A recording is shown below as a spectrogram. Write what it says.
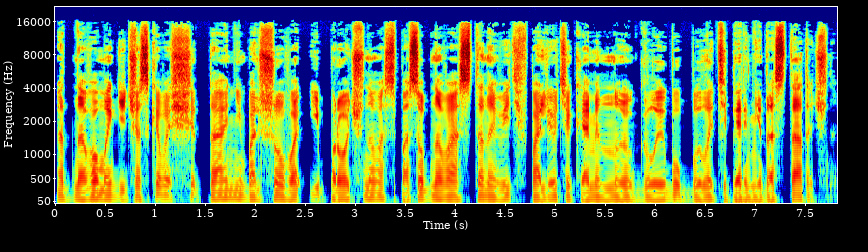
Одного магического щита, небольшого и прочного, способного остановить в полете каменную глыбу, было теперь недостаточно.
